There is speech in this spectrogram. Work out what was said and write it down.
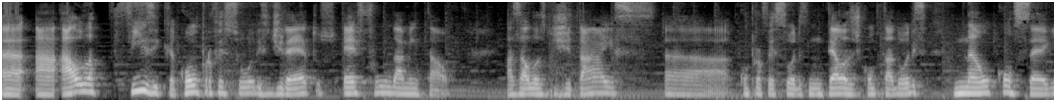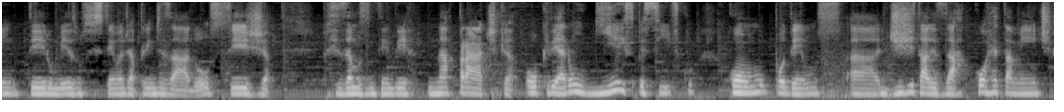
a, a aula física com professores diretos é fundamental. As aulas digitais, uh, com professores em telas de computadores não conseguem ter o mesmo sistema de aprendizado, ou seja, precisamos entender na prática ou criar um guia específico como podemos uh, digitalizar corretamente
